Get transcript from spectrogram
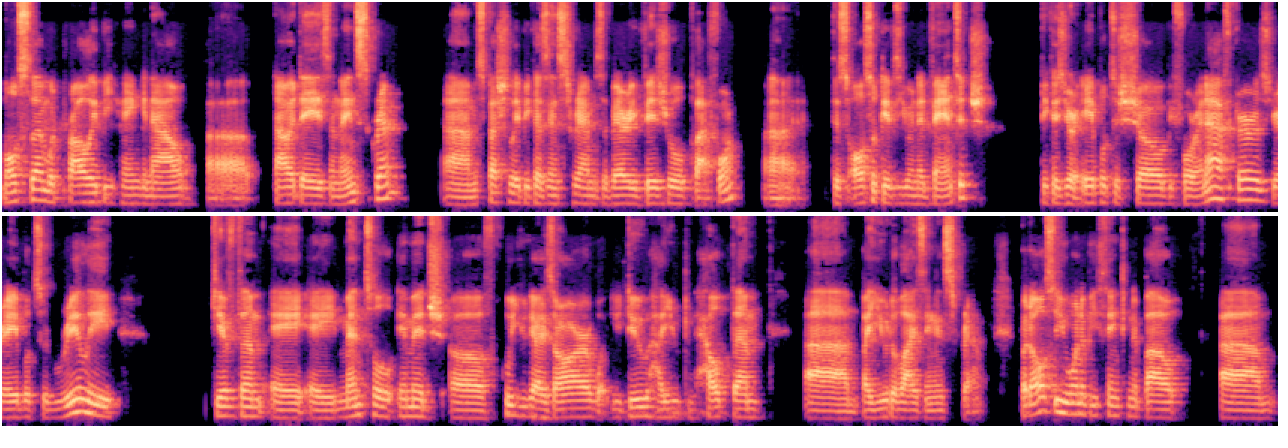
Most of them would probably be hanging out uh, nowadays on Instagram um, especially because Instagram is a very visual platform. Uh, this also gives you an advantage because you're able to show before and afters. You're able to really give them a, a mental image of who you guys are, what you do, how you can help them uh, by utilizing Instagram. But also, you want to be thinking about um,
